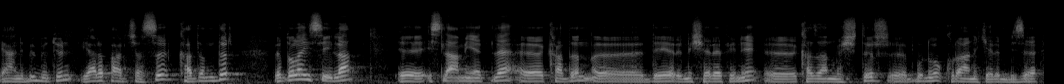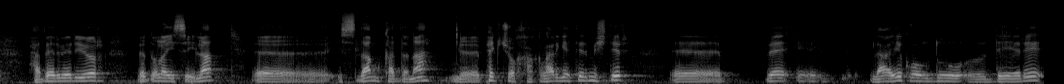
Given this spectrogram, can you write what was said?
Yani bir bütün yarı parçası kadındır ve dolayısıyla e, İslamiyetle e, kadın e, değerini, şerefini e, kazanmıştır. E, bunu Kur'an-ı Kerim bize haber veriyor ve dolayısıyla e, İslam kadına e, pek çok haklar getirmiştir e, ve e, layık olduğu e, değeri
